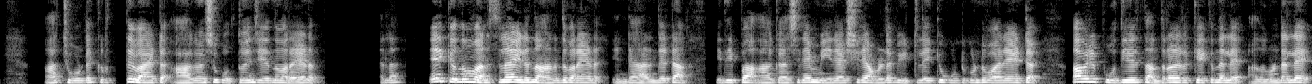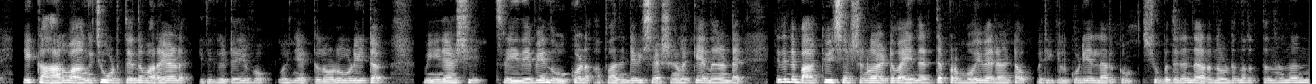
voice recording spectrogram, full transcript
ആ ചൂണ്ട കൃത്യമായിട്ട് ആകാശ് കൊത്തുകയും ചെയ്യുന്നു പറയണം. അല്ല എനിക്കൊന്നും മനസ്സിലായില്ലെന്ന് ആനന്ദ് പറയണം. എന്റെ ആനന്ദേട്ടാ ഇതിപ്പോൾ ആകാശിനെ മീനാക്ഷിനെ അവളുടെ വീട്ടിലേക്ക് കൂട്ടിക്കൊണ്ടു പോകാനായിട്ട് അവർ പുതിയൊരു തന്ത്രം ഇറക്കിയേക്കുന്നല്ലേ? അതുകൊണ്ടല്ലേ ഈ കാർ വാങ്ങിച്ചു കൊടുത്തതെന്ന് പറയാണ്. ഇത് കേട്ട് കഴിഞ്ഞപ്പോൾ ഒരു ഞെട്ടലോട് കൂടിയിട്ട് മീനാക്ഷി ശ്രീദേവിയെ നോക്കുകയാണ് അപ്പോൾ അതിന്റെ വിശേഷങ്ങളൊക്കെ എന്ന് കണ്ടേ ഇതിന്റെ ബാക്കി വിശേഷങ്ങളുമായിട്ട് വൈകുന്നേരത്തെ പ്രമോയി വരാട്ടോ ഒരിക്കൽ കൂടി എല്ലാവർക്കും ശുഭദിനം നേർന്നുകൊണ്ട് നിർത്തുന്നു.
